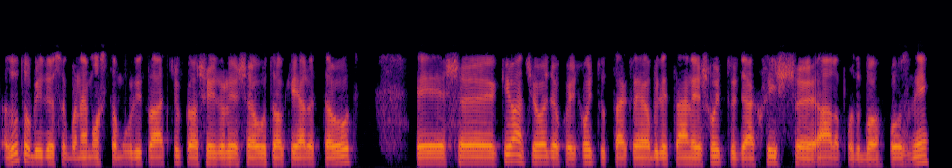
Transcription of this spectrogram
Az utóbbi időszakban nem azt a Moody-t látjuk a sérülése óta, aki előtte volt, és kíváncsi vagyok, hogy hogy tudták rehabilitálni, és hogy tudják friss állapotba hozni.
